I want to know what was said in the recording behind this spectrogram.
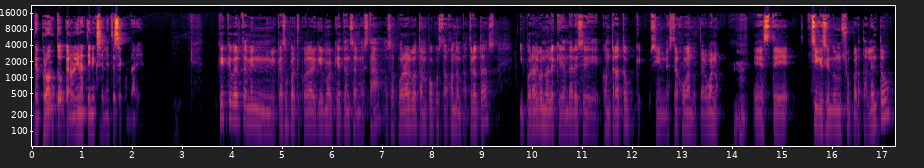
de pronto, Carolina tiene excelente secundaria. ¿Qué hay que ver también en el caso particular de Gilmore, qué tan sano está. O sea, por algo tampoco está jugando en Patriotas y por algo no le querían dar ese contrato sin estar jugando. Pero bueno, este sigue siendo un súper talento.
